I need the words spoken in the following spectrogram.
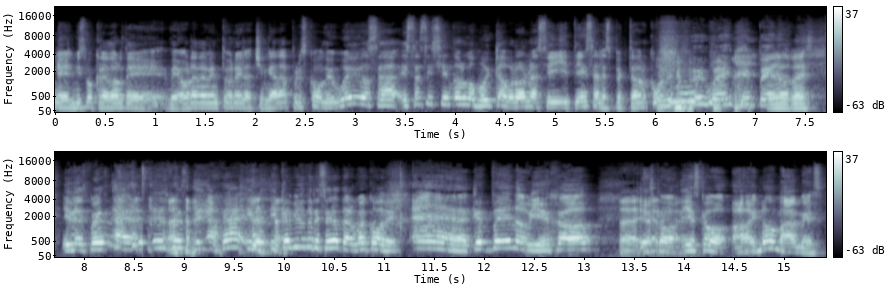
el mismo creador de, de Hora de Aventura y la chingada, pero es como de, güey, o sea, estás diciendo algo muy cabrón así y tienes al espectador como de, güey, güey, qué pedo. después, Y después, ah, después, ajá, y, le- y cambia otra escena tal cual como de, ah, qué pedo, viejo. ay, Y es, como, verga. y es como, ay, no mames.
